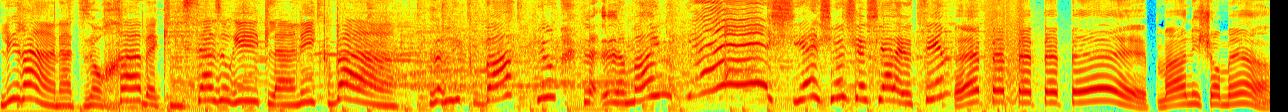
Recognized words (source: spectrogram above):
לירן, את זוכה בכניסה זוגית לנקבע. לנקבע? כאילו, למים? יש! יש, יש, יש, יאללה, יוצאים? אפ, אפ, אפ, אפ, אפ, מה אני שומע?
